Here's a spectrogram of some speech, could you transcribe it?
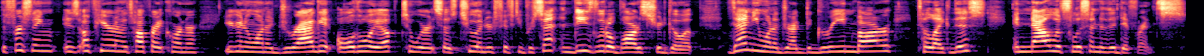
the first thing is up here in the top right corner, you're going to want to drag it all the way up to where it says 250%. And these little bars should go up. Then you want to drag the green bar to like this. And now let's listen to the difference.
